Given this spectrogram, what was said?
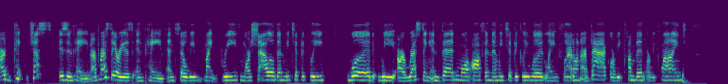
our chest is in pain, our breast area is in pain, and so we might breathe more shallow than we typically would. We are resting in bed more often than we typically would, laying flat on our back or recumbent or reclined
